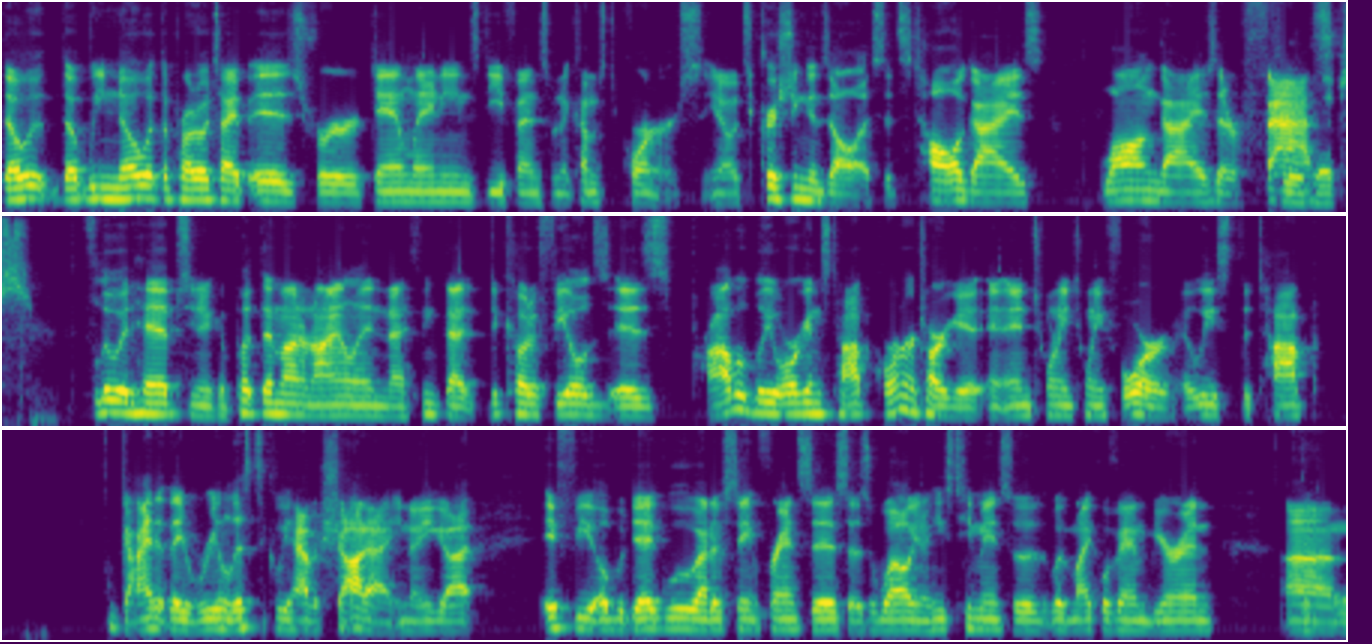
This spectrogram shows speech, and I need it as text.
Though that we know what the prototype is for Dan Lanning's defense when it comes to corners. You know, it's Christian Gonzalez. It's tall guys, long guys that are fast fluid hips. You know, you can put them on an island. And I think that Dakota Fields is probably Oregon's top corner target in, in 2024, at least the top guy that they realistically have a shot at. You know, you got Ify Obidegwu out of St. Frances as well. You know, he's teammates with, with Michael Van Buren. Um,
